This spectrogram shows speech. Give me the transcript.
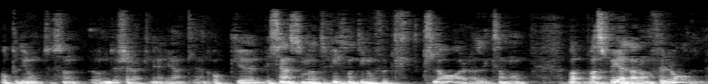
opinionsundersökningar egentligen. Och eh, det känns som att det finns någonting att förklara, liksom, vad, vad, spelar de för roll?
